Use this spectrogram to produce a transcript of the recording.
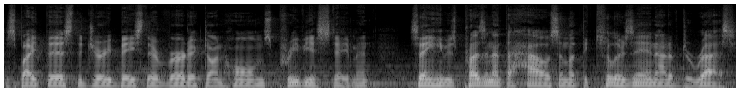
Despite this, the jury based their verdict on Holmes' previous statement saying he was present at the house and let the killers in out of duress.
